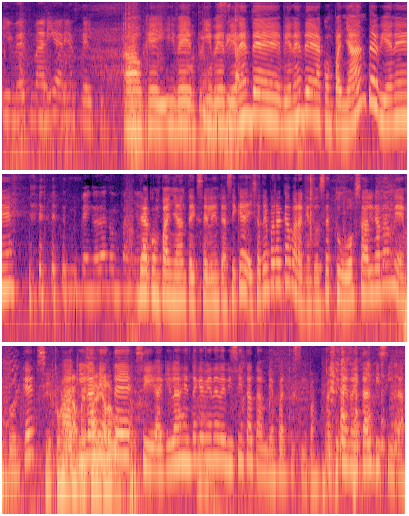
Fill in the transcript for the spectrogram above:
Ivette María Arias del Ah, ok. Y ve, y ¿vienes de, ¿vienes de acompañante? ¿Vienes...? Vengo de acompañante. De acompañante, excelente. Así que échate para acá para que entonces tu voz salga también, porque sí, esto es una aquí la gente, sí, aquí la gente que viene de visita también participa. Así que no hay tal visita.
